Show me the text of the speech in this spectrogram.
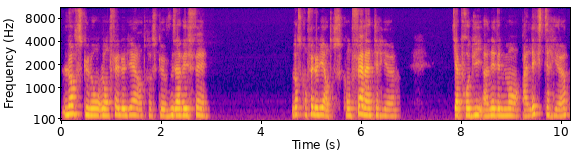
lorsque l'on fait le lien entre ce que vous avez fait, lorsqu'on fait le lien entre ce qu'on fait à l'intérieur, qui a produit un événement à l'extérieur,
